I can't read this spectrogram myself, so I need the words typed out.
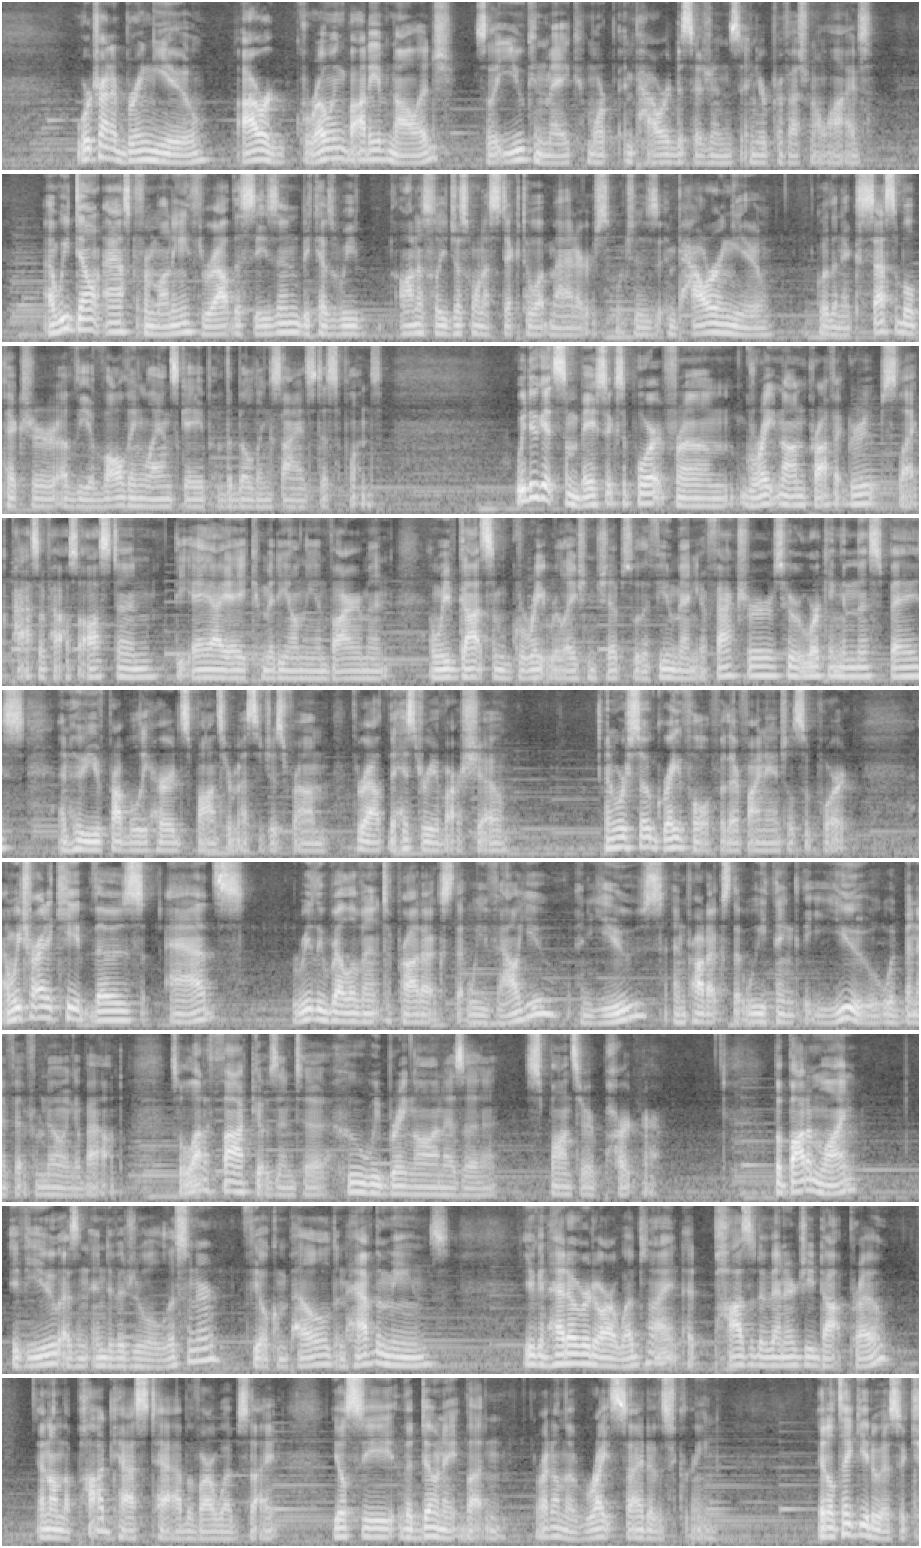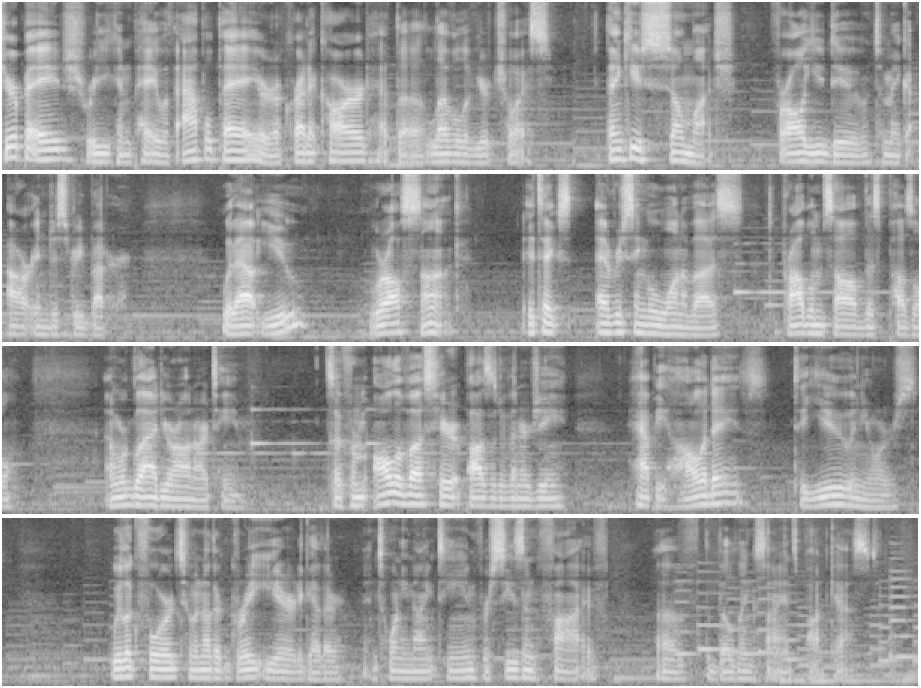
We're trying to bring you our growing body of knowledge so that you can make more empowered decisions in your professional lives. And we don't ask for money throughout the season because we honestly just want to stick to what matters, which is empowering you with an accessible picture of the evolving landscape of the building science disciplines. We do get some basic support from great nonprofit groups like Passive House Austin, the AIA Committee on the Environment, and we've got some great relationships with a few manufacturers who are working in this space and who you've probably heard sponsor messages from throughout the history of our show. And we're so grateful for their financial support. And we try to keep those ads really relevant to products that we value and use and products that we think that you would benefit from knowing about. So a lot of thought goes into who we bring on as a sponsor partner. But bottom line, if you as an individual listener feel compelled and have the means, you can head over to our website at positiveenergy.pro and on the podcast tab of our website, you'll see the donate button right on the right side of the screen. It'll take you to a secure page where you can pay with Apple Pay or a credit card at the level of your choice. Thank you so much for all you do to make our industry better. Without you, we're all sunk. It takes every single one of us to problem solve this puzzle, and we're glad you're on our team. So, from all of us here at Positive Energy, happy holidays to you and yours. We look forward to another great year together in 2019 for season 5 of the Building Science Podcast.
